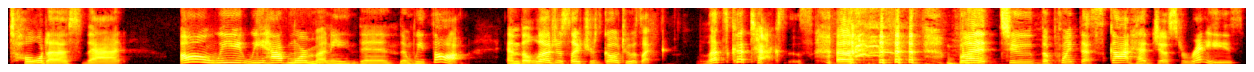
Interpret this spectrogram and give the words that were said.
told us that, oh, we we have more money than than we thought, and the legislatures go to is like, let's cut taxes. Uh, but to the point that Scott had just raised,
